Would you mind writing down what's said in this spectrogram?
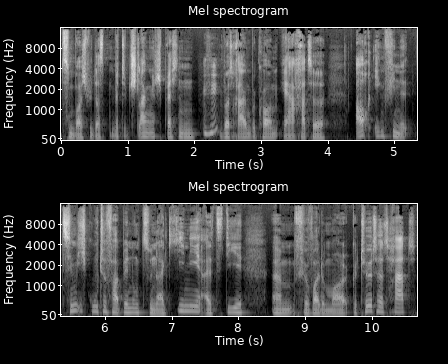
zum Beispiel das mit dem Schlangensprechen mhm. übertragen bekommen. Er hatte auch irgendwie eine ziemlich gute Verbindung zu Nagini, als die ähm, für Voldemort getötet hat.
